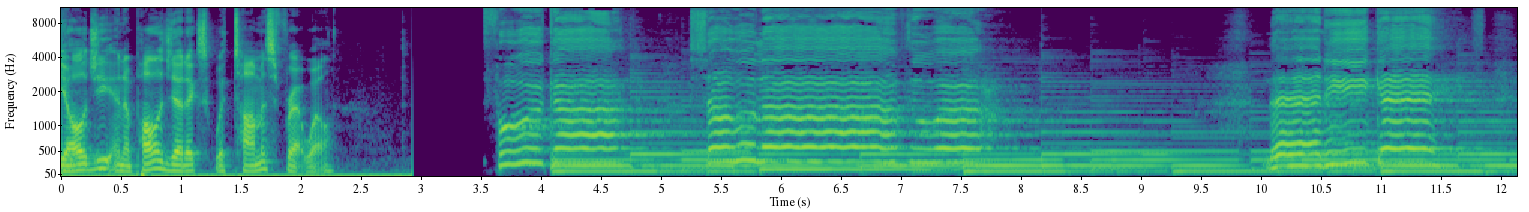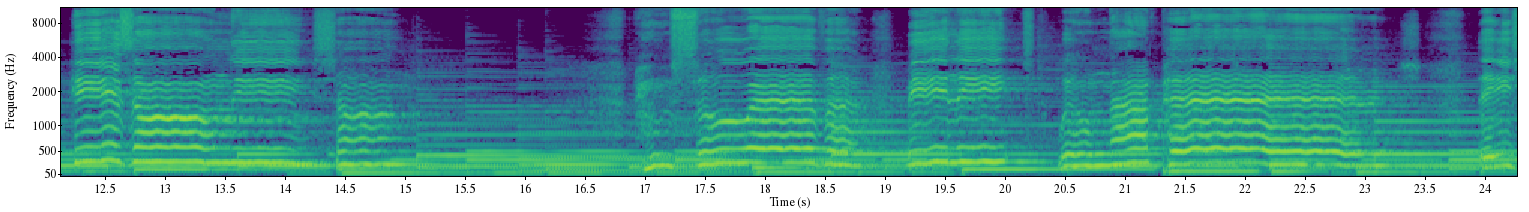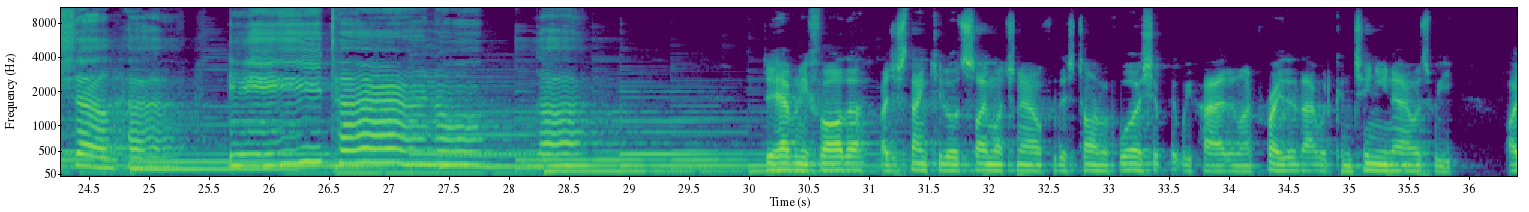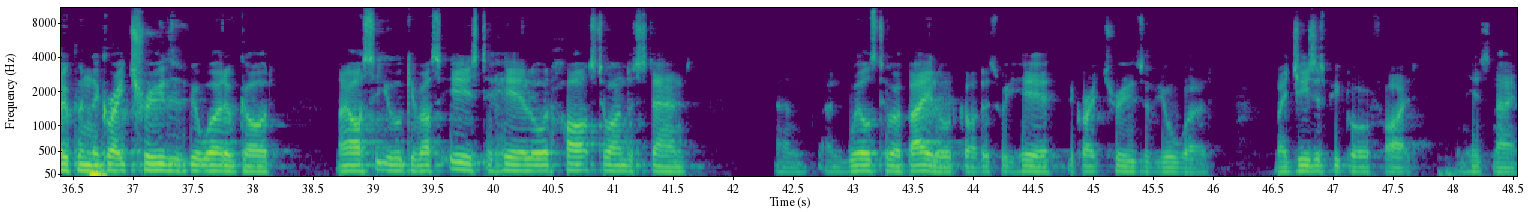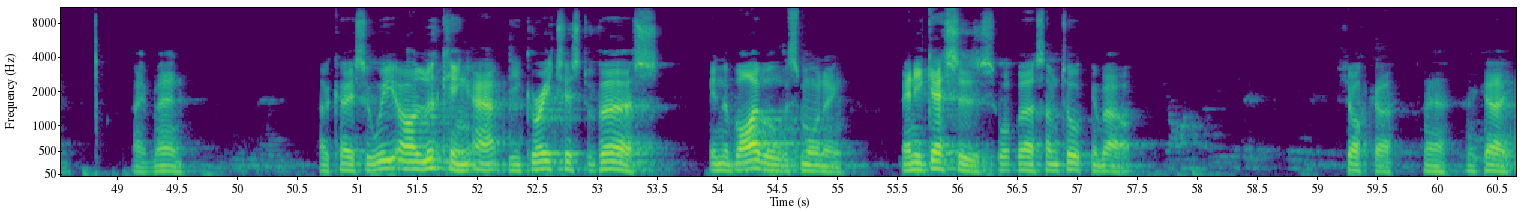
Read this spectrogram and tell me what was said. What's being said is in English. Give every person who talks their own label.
Speaker 1: Theology and Apologetics with Thomas Fretwell.
Speaker 2: For God so loved the world that he gave his only Son. Whosoever believes will not perish,
Speaker 3: Dear Heavenly Father, I just thank you, Lord, so much now for this time of worship that we've had, and I pray that that would continue now as we open the great truths of your Word of God. I ask that you will give us ears to hear, Lord, hearts to understand, and, and wills to obey, Lord God, as we hear the great truths of your Word. May Jesus be glorified in his name. Amen. Okay, so we are looking at the greatest verse in the Bible this morning. Any guesses what verse I'm talking about? Shocker. Yeah, okay.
